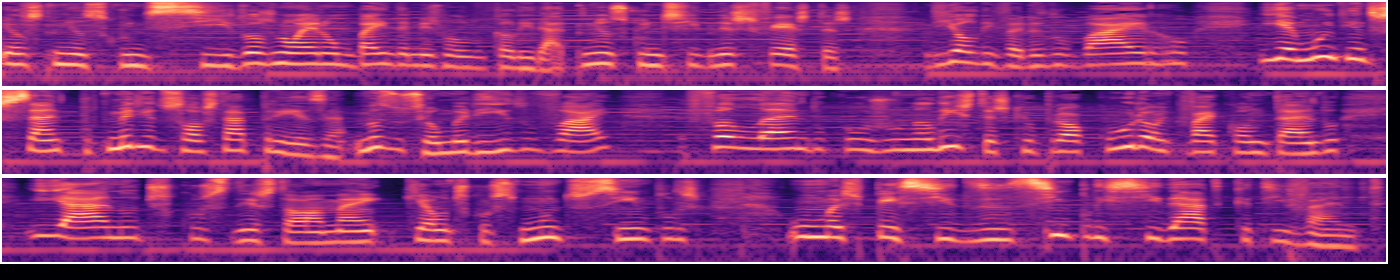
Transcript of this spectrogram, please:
eles tinham-se conhecido, eles não eram bem da mesma localidade, tinham-se conhecido nas festas de Oliveira do Bairro e é muito interessante porque Maria do Sol está presa, mas o seu marido vai falando com os jornalistas que o procuram e que vai contando, e há no discurso deste homem, que é um discurso muito simples, uma espécie de simplicidade cativante.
